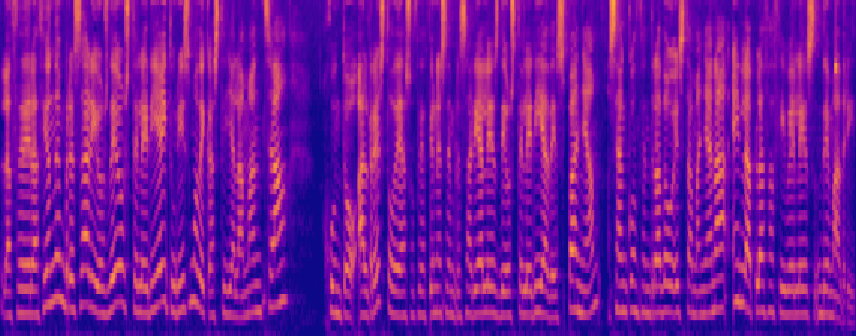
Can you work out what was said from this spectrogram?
La Federación de Empresarios de Hostelería y Turismo de Castilla-La Mancha junto al resto de asociaciones empresariales de hostelería de España, se han concentrado esta mañana en la Plaza Cibeles de Madrid.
